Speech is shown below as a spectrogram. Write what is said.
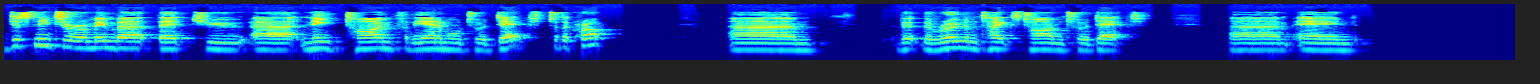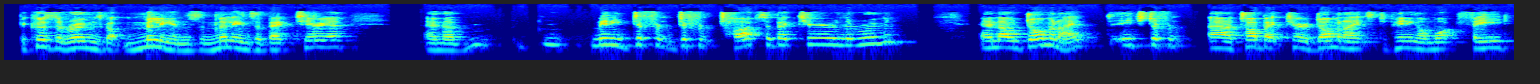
just need to remember that you uh, need time for the animal to adapt to the crop. Um, the, the rumen takes time to adapt. Um, and because the rumen's got millions and millions of bacteria and the many different different types of bacteria in the rumen, and they'll dominate. Each different uh, type of bacteria dominates depending on what feed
